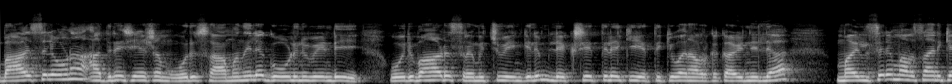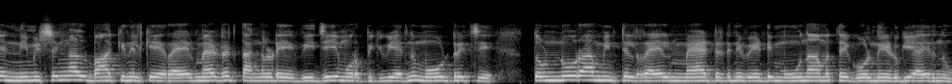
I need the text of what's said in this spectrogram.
ബാഴ്സലോണ അതിനുശേഷം ഒരു സമനില ഗോളിനു വേണ്ടി ഒരുപാട് ശ്രമിച്ചുവെങ്കിലും ലക്ഷ്യത്തിലേക്ക് എത്തിക്കുവാൻ അവർക്ക് കഴിഞ്ഞില്ല. മത്സരം അവസാനിക്കാൻ നിമിഷങ്ങൾ ബാക്കി നിൽക്കെ റയൽ മാഡ്രിഡ് തങ്ങളുടെ വിജയം ഉറപ്പിക്കുകയായിരുന്നു. മോഡ്രിച്ച് തൊണ്ണൂറാം മിനിറ്റിൽ റയൽ മാഡ്രിഡിന് വേണ്ടി മൂന്നാമത്തെ ഗോൾ നേടുകയായിരുന്നു.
